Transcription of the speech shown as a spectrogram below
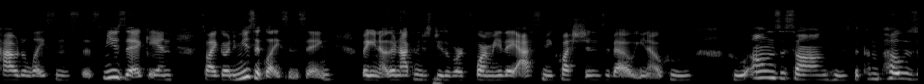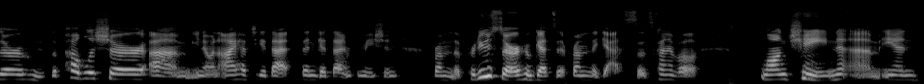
how to license this music. And so I go to music licensing, but you know, they're not going to just do the work for me. They ask me questions about, you know, who who owns the song, who's the composer, who's the publisher, um, you know, and I have to get that then get that information from the producer who gets it from the guest. So it's kind of a long chain um, and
